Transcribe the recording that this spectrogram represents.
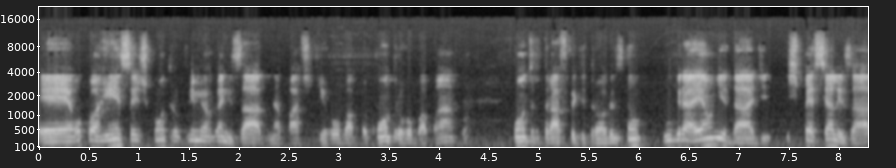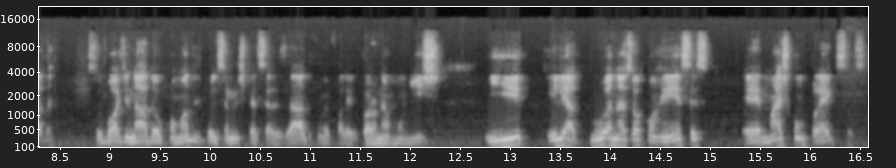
É, ocorrências contra o crime organizado, na né, parte de roubo, contra o roubo a banco, contra o tráfico de drogas. Então, o GRAE é uma unidade especializada subordinado ao Comando de Policiamento Especializado, como eu falei, do Coronel Muniz, e ele atua nas ocorrências é, mais complexas,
